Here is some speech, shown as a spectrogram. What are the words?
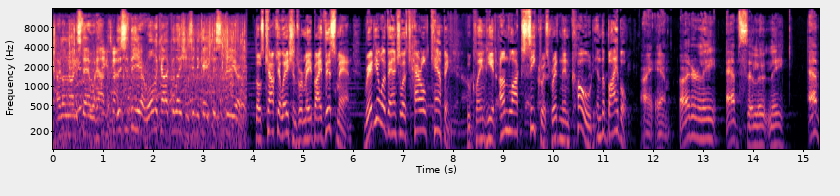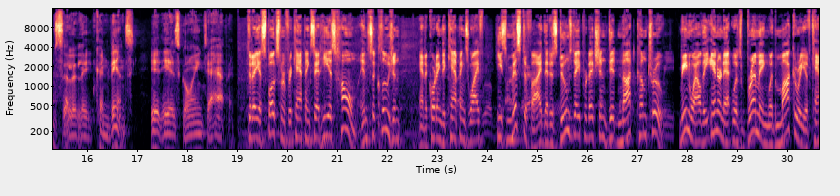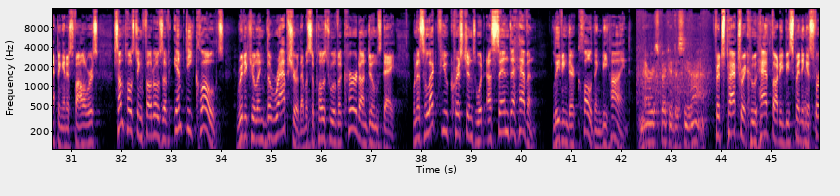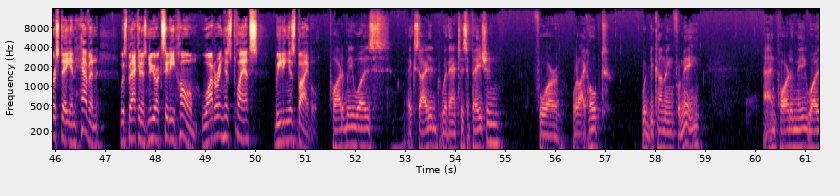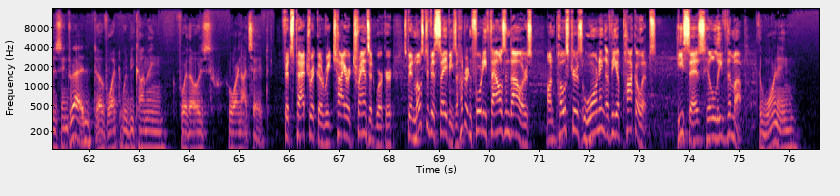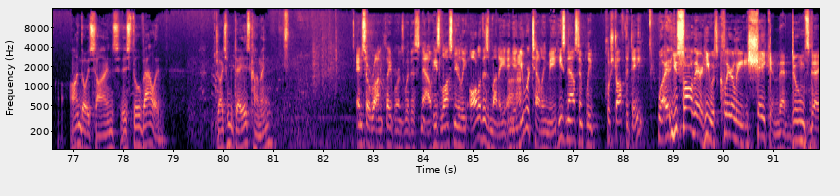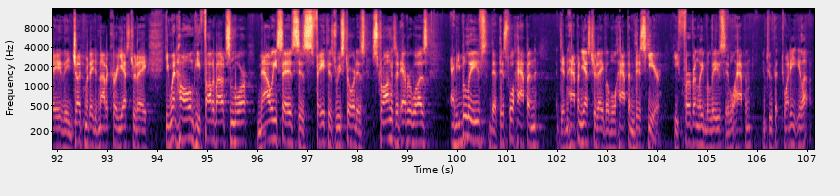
I don't understand what happened. This is the year. All the calculations indicate this is the year. Those calculations were made by this man, radio evangelist Harold Camping, who claimed he had unlocked secrets written in code in the Bible. I am utterly, absolutely, absolutely convinced it is going to happen. Today, a spokesman for Camping said he is home in seclusion, and according to Camping's wife, he's mystified that his doomsday prediction did not come true. Meanwhile, the internet was brimming with mockery of Camping and his followers, some posting photos of empty clothes, ridiculing the rapture that was supposed to have occurred on doomsday, when a select few Christians would ascend to heaven leaving their clothing behind. Never expected to see that. Fitzpatrick, who had thought he'd be spending his first day in heaven, was back in his New York City home, watering his plants, reading his Bible. Part of me was excited with anticipation for what I hoped would be coming for me, and part of me was in dread of what would be coming for those who are not saved. Fitzpatrick, a retired transit worker, spent most of his savings, $140,000, on posters warning of the apocalypse. He says he'll leave them up. The warning on those signs is still valid. Judgment Day is coming. And so Ron Claiborne's with us now. He's lost nearly all of his money, and yet uh-huh. you were telling me he's now simply pushed off the date? Well, you saw there he was clearly shaken that doomsday, the judgment day did not occur yesterday. He went home, he thought about it some more. Now he says his faith is restored as strong as it ever was, and he believes that this will happen. It didn't happen yesterday, but will happen this year. He fervently believes it will happen in 2011.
